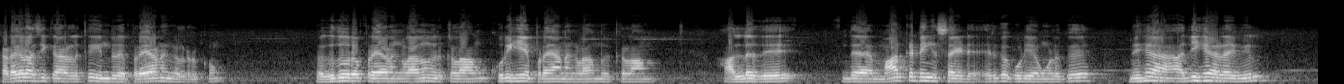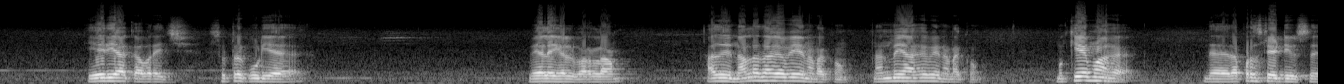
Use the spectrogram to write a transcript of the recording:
கடகராசிக்காரர்களுக்கு இன்று பிரயாணங்கள் இருக்கும். வெகு தூர பிரயாணங்களாகவும் இருக்கலாம் குறுகிய பிரயாணங்களாகவும் இருக்கலாம். அல்லது இந்த மார்க்கெட்டிங் சைடு இருக்கக்கூடியவங்களுக்கு மிக அதிக அளவில் ஏரியா கவரேஜ் சுற்றக்கூடிய வேலைகள் வரலாம். அது நல்லதாகவே நடக்கும். நன்மையாகவே நடக்கும். முக்கியமாக இந்த ரெப்ரசன்டேட்டிவ்ஸு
